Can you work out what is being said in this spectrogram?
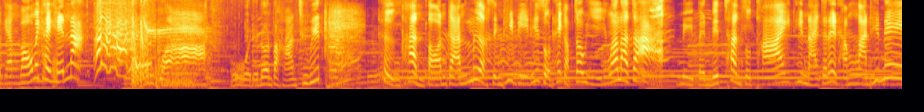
คยังมองไม่เคยเห็นน่ะดีกว่าโอ้เดี๋ยวโดนประหารชีวิต ถึงขั้นตอนการเลือกสิ่งที่ดีที่สุดให้กับเจ้าหญิงแล้วล่ะจ้านี่เป็นมิชชั่นสุดท้ายที่นายจะได้ทำงานที่นี่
